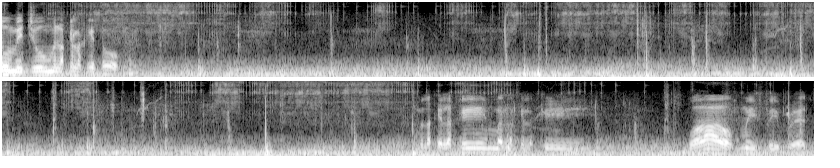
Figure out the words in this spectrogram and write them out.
Ito medyo malaki-laki to. Malaki-laki, malaki-laki. Wow, my favorite.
